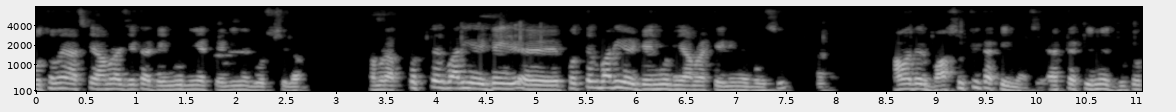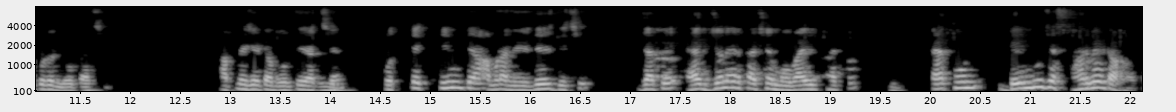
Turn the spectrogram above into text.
প্রথমে আজকে আমরা যেটা ডেঙ্গু নিয়ে ট্রেনিং এ বসছিলাম, আমরা প্রত্যেকবারই প্রত্যেকবারই এই ডেঙ্গু নিয়ে আমরা ট্রেনিং এ বসি। আমাদের বাষট্টিটা টিম আছে, একটা টিমে দুটো করে লোক আছে। আপনি যেটা বলতে যাচ্ছেন প্রত্যেক টিমকে আমরা নির্দেশ দিচ্ছি যাতে একজনের কাছে মোবাইল থাকে। এখন ডেঙ্গু যে সার্ভেটা হয়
